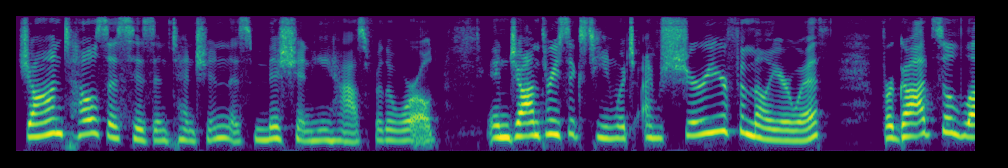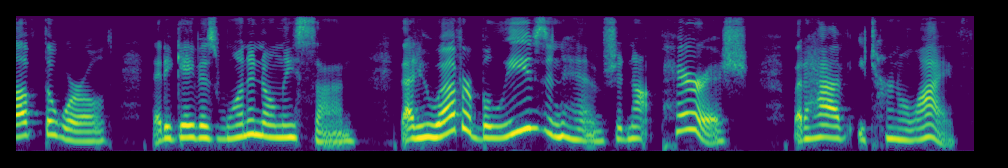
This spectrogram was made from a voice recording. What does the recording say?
John tells us his intention, this mission he has for the world. In John 3:16, which I'm sure you're familiar with, for God so loved the world that he gave his one and only son, that whoever believes in him should not perish, but have eternal life.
